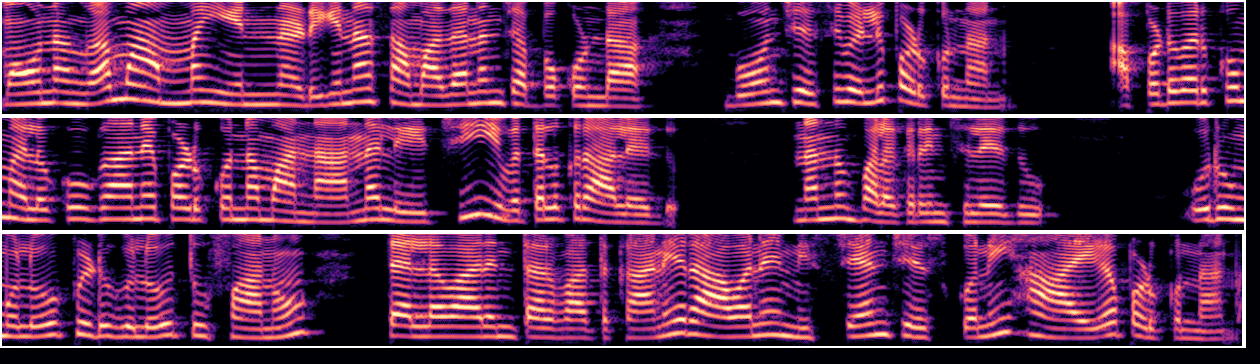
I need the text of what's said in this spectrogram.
మౌనంగా మా అమ్మ ఎన్ని అడిగినా సమాధానం చెప్పకుండా భోంచేసి వెళ్ళి పడుకున్నాను. అప్పటి వరకు మెలకుగానే పడుకున్న మా నాన్న లేచి యువతలకు రాలేదు. నన్ను పలకరించలేదు. ఉరుములు పిడుగులు తుఫాను తెల్లవారిన తర్వాత కానీ రావని నిశ్చయం చేసుకొని హాయిగా పడుకున్నాను.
